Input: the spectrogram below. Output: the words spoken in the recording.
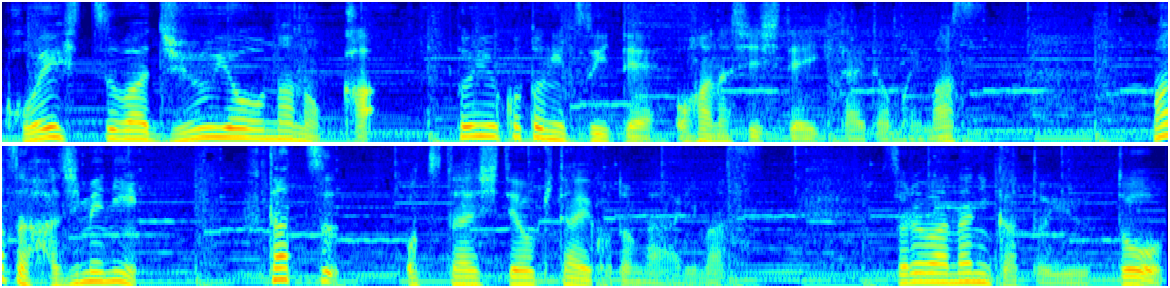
声質は重要なのかということについてお話ししていきたいと思います。まずはじめに2つお伝えしておきたいことがあります。それは何かというと、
